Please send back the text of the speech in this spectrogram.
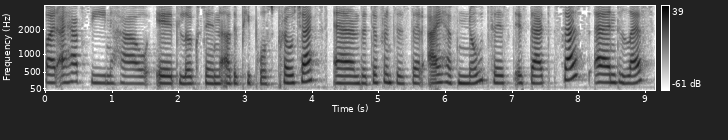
but I have seen how it looks in other people's projects. And the differences that I have noticed is that Sass and Less,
